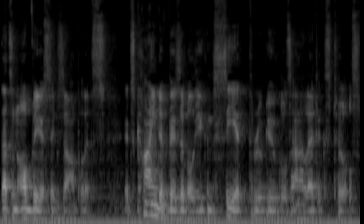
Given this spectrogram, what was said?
That's an obvious example. It's it's kind of visible. You can see it through Google's analytics tools.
